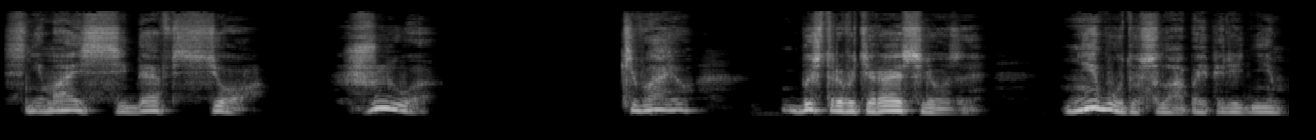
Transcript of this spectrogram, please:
Снимай с себя все, живо. Киваю, быстро вытирая слезы. Не буду слабой перед ним.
